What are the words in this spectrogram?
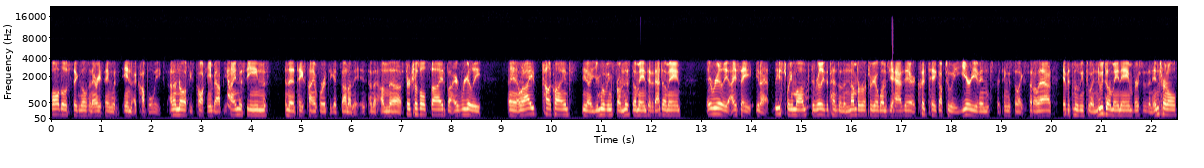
all those signals and everything within a couple weeks. I don't know if he's talking about behind the scenes, and then it takes time for it to get done on the on the, search results side. But I really, and when I tell clients, you know, you're moving from this domain to that domain, it really, I say, you know, at least three months. It really depends on the number of 301s you have there. It could take up to a year even for things to like settle out. If it's moving to a new domain name versus an internal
